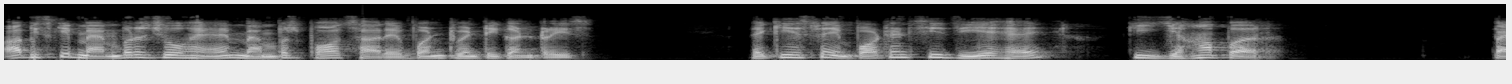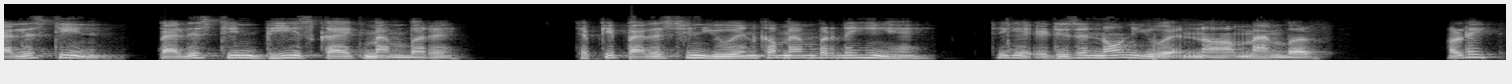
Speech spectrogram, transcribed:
अब इसके मेंबर्स जो हैं मेंबर्स बहुत सारे 120 कंट्रीज़ लेकिन इसमें इंपॉर्टेंट चीज़ ये है कि यहाँ पर पैलेस्टीन पैलेस्टीन भी इसका एक मेंबर है, जबकि पैलेस्टीन यूएन का मेंबर नहीं है, ठीक है? It is a non UN member right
